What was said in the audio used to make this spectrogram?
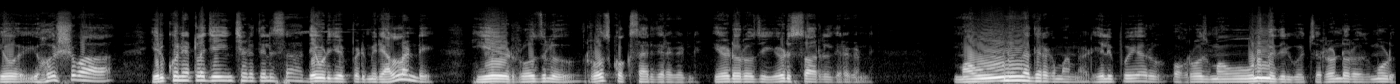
యో యహోశివ ఎరుకొని ఎట్లా జయించాడో తెలుసా? దేవుడు చెప్పాడు మీరు వెళ్ళండి. ఏడు రోజులు రోజుకొకసారి తిరగండి. ఏడో రోజు ఏడు సార్లు తిరగండి. మౌనంగా తిరగమన్నాడు. వెళ్ళిపోయారు. ఒకరోజు మౌనంగా తిరిగి వచ్చారు. రెండో రోజు మూడు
